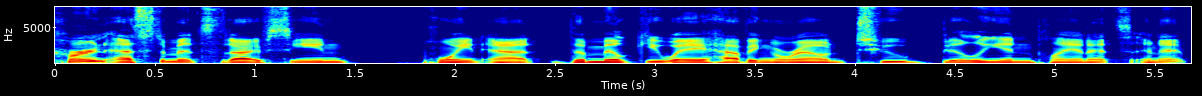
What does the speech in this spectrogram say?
Current estimates that I've seen point at the Milky Way having around 2 billion planets in it,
